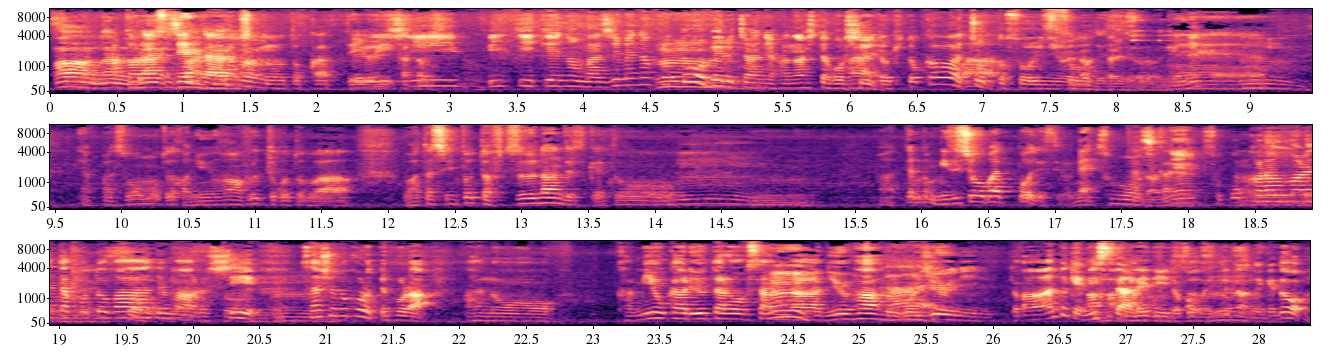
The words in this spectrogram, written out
そのトランスジェンダーの人とかっていう言い方を LGBT 系の真面目なことをベルちゃんに話してほしい時とかはちょっとそういう匂いだったりするわけねそう思うとだからニューハーフってことは私にとっては普通なんですけど、うん。うん。まあ、でも水商売っぽいですよね。そうだ確かに。ねそこから生まれた言葉でもあるし、うん。最初の頃ってほらあの上岡龍太郎さんがニューハーフ50人とかあの時はミスターレディーとかも言ってたんだけど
